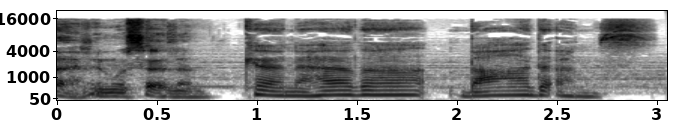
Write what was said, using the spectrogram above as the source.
أهلا وسهلا. كان هذا بعد أمس.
